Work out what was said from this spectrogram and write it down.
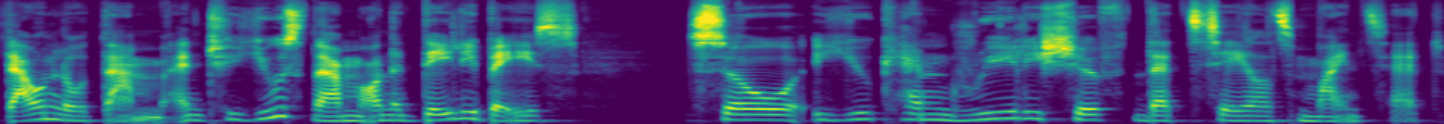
download them and to use them on a daily basis so you can really shift that sales mindset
